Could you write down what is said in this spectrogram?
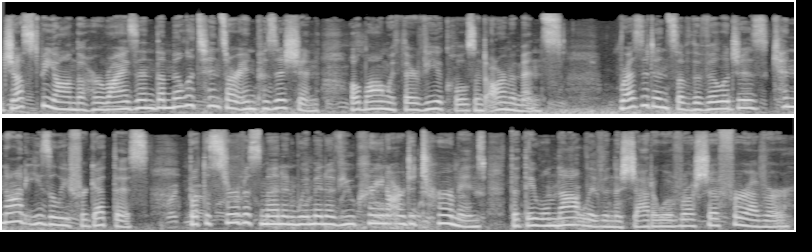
Just beyond the horizon, the militants are in position, along with their vehicles and armaments. Residents of the villages cannot easily forget this, but the servicemen and women of Ukraine are determined that they will not live in the shadow of Russia forever.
